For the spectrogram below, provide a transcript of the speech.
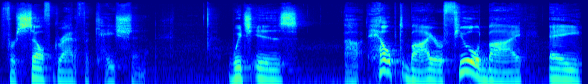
for self gratification. which is uh, helped by or fueled by a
